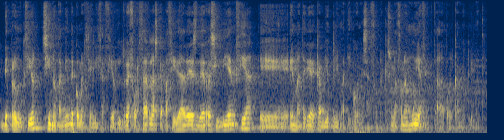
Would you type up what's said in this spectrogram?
de producción, sino también de comercialización. Reforzar las capacidades de resiliencia eh, en materia de cambio climático en esa zona, que es una zona muy afectada por el cambio climático.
